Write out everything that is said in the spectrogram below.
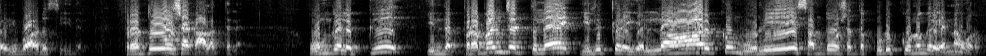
வழிபாடு செய்தல் பிரதோஷ காலத்தில். உங்களுக்கு இந்த பிரபஞ்சத்தில் இருக்கிற எல்லாருக்கும் ஒரே சந்தோஷத்தை கொடுக்கணுங்கிற எண்ணம் வரும்.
